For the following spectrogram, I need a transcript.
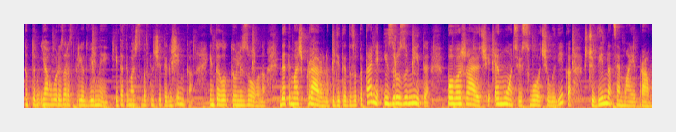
Тобто я говорю зараз період війни, і де ти маєш себе включити як жінка інтелектуалізовано, де ти маєш правильно підійти до запитання і зрозуміти, поважаючи емоцію свого чоловіка, що він на це має право.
